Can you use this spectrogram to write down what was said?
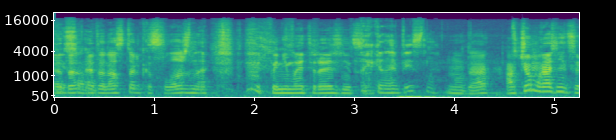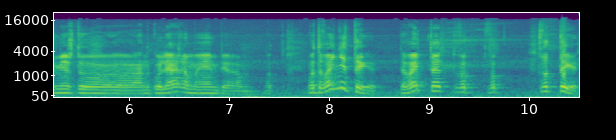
написано. это настолько сложно понимать разницу. Так и написано. ну да. А в чем разница между Angular и Ember? Вот, вот давай не ты, давай т- вот, вот, вот ты.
